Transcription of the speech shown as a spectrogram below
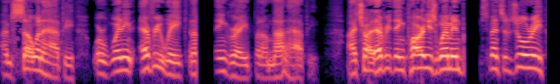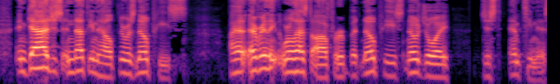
I'm so unhappy. We're winning every week, and I'm playing great, but I'm not happy. I tried everything parties, women, expensive jewelry, and gadgets, and nothing helped. There was no peace. I had everything the world has to offer, but no peace, no joy, just emptiness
